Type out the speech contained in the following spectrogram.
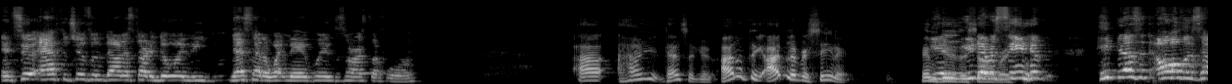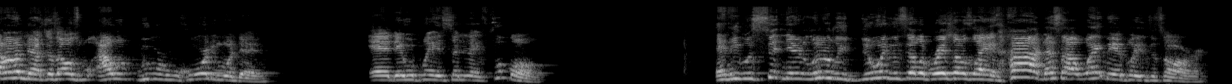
until after Chisel Donna started doing the "That's how the white man plays guitar" stuff for him. Uh, how you, that's a good. I don't think I've never seen it. Him Yeah, do the you never seen him. He does it all the time now because I was, I was, we were recording one day, and they were playing Sunday night football, and he was sitting there literally doing the celebration. I was like, "Ha! That's how a white man plays guitar."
